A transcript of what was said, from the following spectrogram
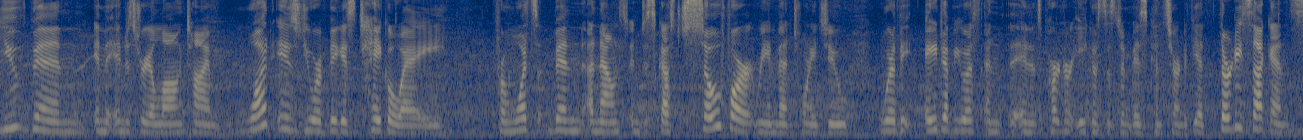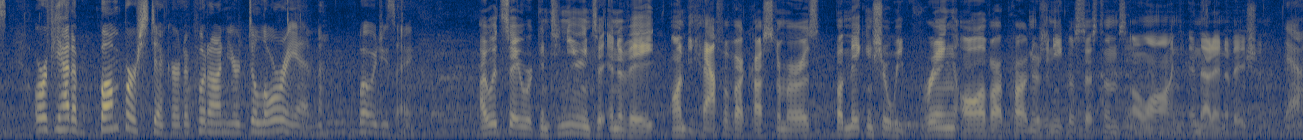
You've been in the industry a long time. What is your biggest takeaway from what's been announced and discussed so far at reInvent 22, where the AWS and, and its partner ecosystem is concerned? If you had 30 seconds, or if you had a bumper sticker to put on your DeLorean, what would you say? I would say we're continuing to innovate on behalf of our customers, but making sure we bring all of our partners and ecosystems along in that innovation. Yeah.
